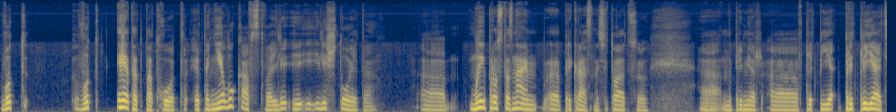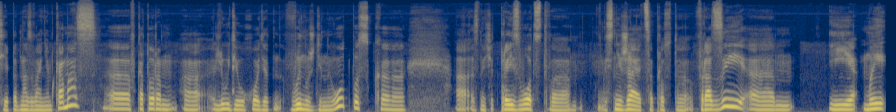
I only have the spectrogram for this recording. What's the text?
Вот, вот этот подход, это не лукавство или, или, или что это? А, мы просто знаем прекрасно ситуацию например, в предприятии под названием КАМАЗ, в котором люди уходят в вынужденный отпуск, значит, производство снижается просто в разы, и мы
